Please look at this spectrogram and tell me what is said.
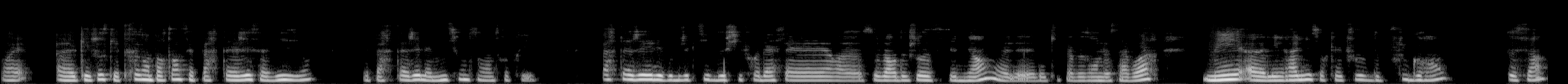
Ouais. Quelque chose qui est très important, c'est partager sa vision et partager la mission de son entreprise. Partager les objectifs de chiffre d'affaires, euh, ce genre de choses, c'est bien, euh, l'équipe a besoin de le savoir, mais euh, les rallier sur quelque chose de plus grand que ça,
